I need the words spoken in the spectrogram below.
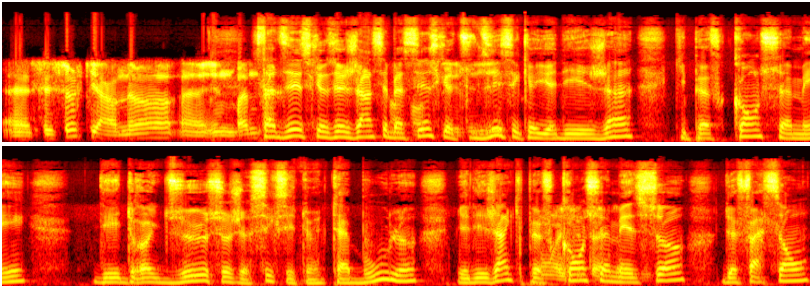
c'est sûr qu'il y en a une bonne. C'est-à-dire, ce que Jean-Sébastien, ce que tu dis, c'est qu'il y a des gens qui peuvent consommer des drogues dures, ça, je sais que c'est un tabou, là. Il y a des gens qui peuvent consommer ça de façon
